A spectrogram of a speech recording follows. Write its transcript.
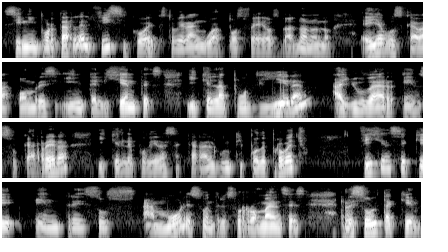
sin importarle el físico, ¿eh? que estuvieran guapos, feos. No, no, no, no. Ella buscaba hombres inteligentes y que la pudieran ayudar en su carrera y que le pudiera sacar algún tipo de provecho. Fíjense que entre sus amores o entre sus romances, resulta que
